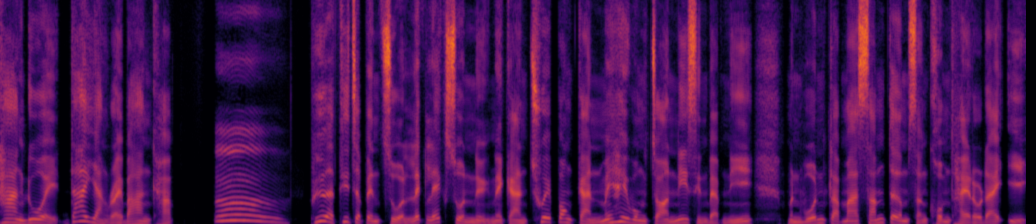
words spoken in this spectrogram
ข้างด้วยได้อย่างไรบ้างครับ อืม เพื่อที่จะเป็นส่วนเล็กๆ ส่วนหนึ่งในการช่วยป้องกันไม่ให้วงจรหนี้สินแบบนี้ มันวนกลับมาซ้ำเติมสังคมไทยเราได้อีก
